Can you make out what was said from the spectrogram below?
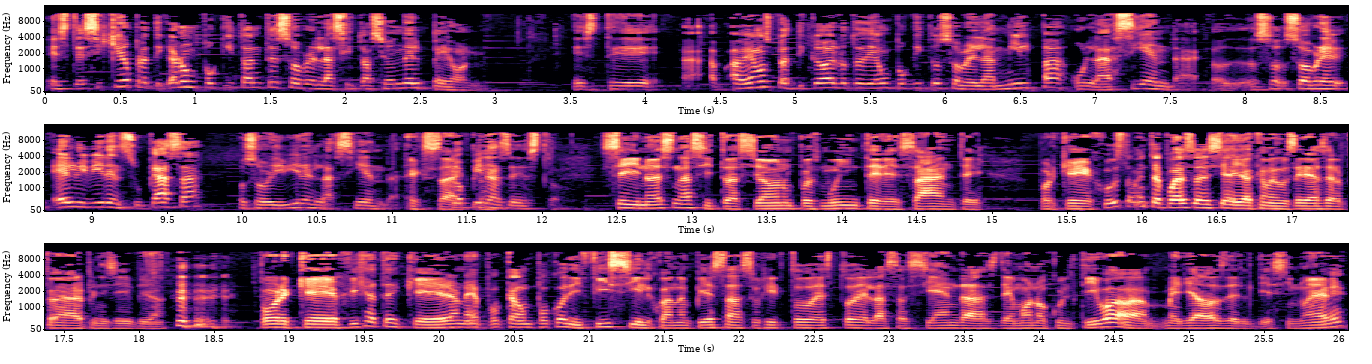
este, sí quiero platicar un poquito antes sobre la situación del peón. Este, habíamos platicado el otro día un poquito sobre la milpa o la hacienda, sobre él vivir en su casa o sobrevivir en la hacienda. Exacto. ¿Qué opinas de esto? Sí, no es una situación pues muy interesante. Porque justamente por eso decía yo que me gustaría ser peón al principio. Porque fíjate que era una época un poco difícil cuando empieza a surgir todo esto de las haciendas de monocultivo a mediados del 19.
